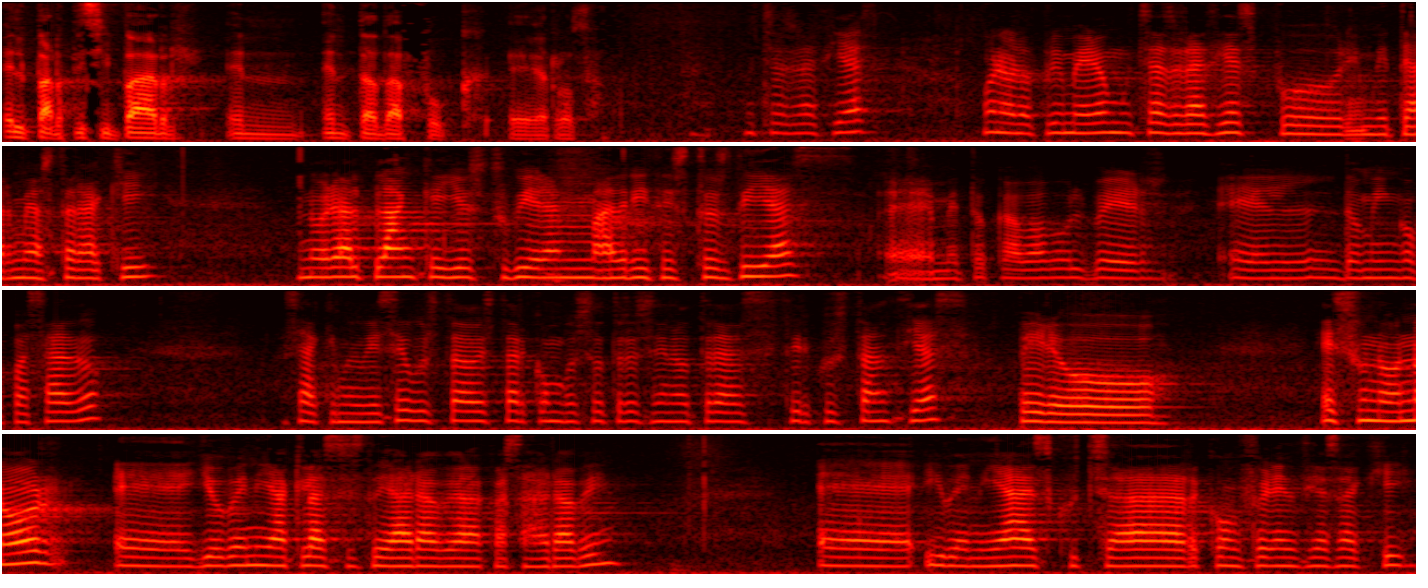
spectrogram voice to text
el participar en, en Tadafuk, eh, Rosa? Muchas gracias. Bueno, lo primero, muchas gracias por invitarme a estar aquí. No era el plan que yo estuviera en Madrid estos días, me tocaba volver el domingo pasado, o sea que me hubiese gustado estar con vosotros en otras circunstancias, pero es un honor. Eh, yo venía a clases de árabe a la Casa Árabe eh, y venía a escuchar conferencias aquí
